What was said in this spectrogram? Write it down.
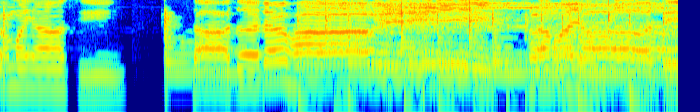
समयासी सादर व्हावे समयाचे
